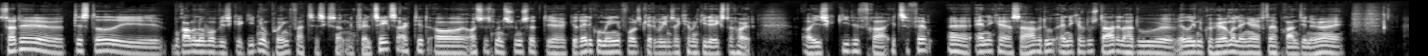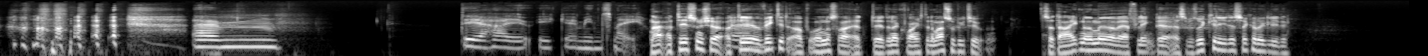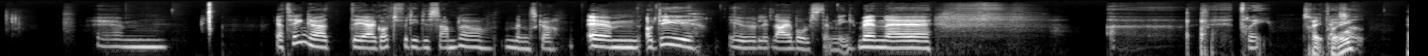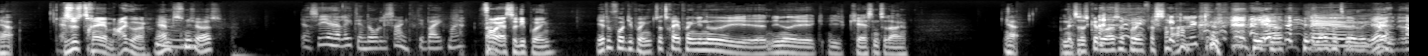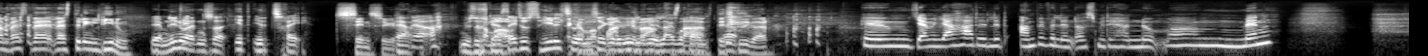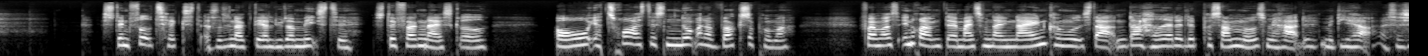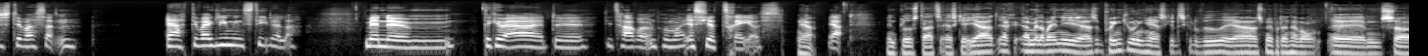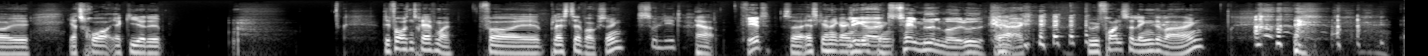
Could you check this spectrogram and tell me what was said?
Så er det det sted i programmet nu, hvor vi skal give det nogle point faktisk, sådan kvalitetsagtigt, og også hvis man synes, at det har givet rigtig god mening i forhold til kategorien, så kan man give det ekstra højt. Og I skal give det fra 1 til 5. Uh, Annika og Sara, vil du, Annika, vil du starte, eller har du, øh, jeg ved ikke, du kan høre mig længere efter at have brændt dine ører af? øhm, det har jo ikke øh, min smag. Nej, og det synes jeg, og det er jo Øhm. vigtigt at understrege, at uh, den her konkurrence, den er meget subjektiv. Så der er ikke noget med at være flink der. Altså, hvis du ikke kan lide det, så kan du ikke lide det. Øhm, jeg tænker, at det er godt, fordi det samler mennesker. Øhm, og det er jo lidt legeboldstemning. Men øh, øh, tre. Tre Jeg, point. så, Jeg synes, tre er meget godt. Ja, det synes jeg også. jeg siger heller ikke, det er en dårlig sang. Det er bare ikke mig. Får jeg så de point? Ja, du får de point. Så tre point lige ned i, øh, lige ned i, i kassen til dig. Ja. Men så skal du også have point fra Sara. Glad for tre point. Hvad, hvad, er stillingen lige nu? jamen, lige nu er den så 1-1-3. Sindssygt. Ja. Ja. Hvis du skal have status hele tiden, så kan det virkelig blive langt program. Det er skide godt. Øhm, jamen, jeg har det lidt ambivalent også med det her nummer, men jeg synes, det er en fed tekst. Altså, det er nok det, jeg lytter mest til. Synes, det er fucking nice skrevet. Og jeg tror også, det er sådan et nummer, der vokser på mig. For jeg må også indrømme, da Minds of 99 kom ud i starten, der havde jeg det lidt på samme måde, som jeg har det med de her. Altså, jeg synes, det var sådan... Ja, det var ikke lige min stil heller. Men øhm, det kan være, at øh, de tager røven på mig. Jeg siger tre også. En blød start til Aske. Jeg, jeg, jeg melder mig ind i altså pointgivning her, Aske. Det skal du vide. Jeg er også med på den her vogn. Øhm, så øh, jeg tror, jeg giver det... Det får også en træ for mig. For øh, plads til at vokse, ikke? Solidt. Fedt. Så Aske han er i gang med Ligger point. totalt middelmådet ud, kan Ja. jeg mærke. Du er i front, så længe det var, ikke?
